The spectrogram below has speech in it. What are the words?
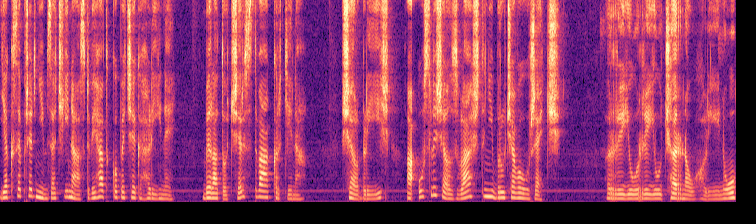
jak se před ním začíná zdvihat kopeček hlíny. Byla to čerstvá krtina. Šel blíž a uslyšel zvláštní bručavou řeč. Riju, riju černou hlínu,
